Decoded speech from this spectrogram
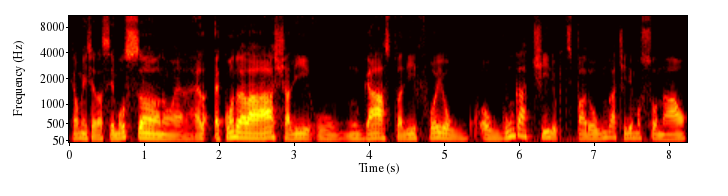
realmente elas se emocionam. É, ela, é quando ela acha ali um, um gasto ali, foi algum gatilho que disparou, algum gatilho emocional,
